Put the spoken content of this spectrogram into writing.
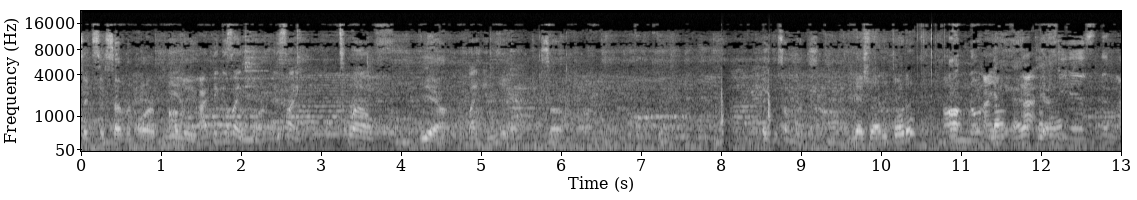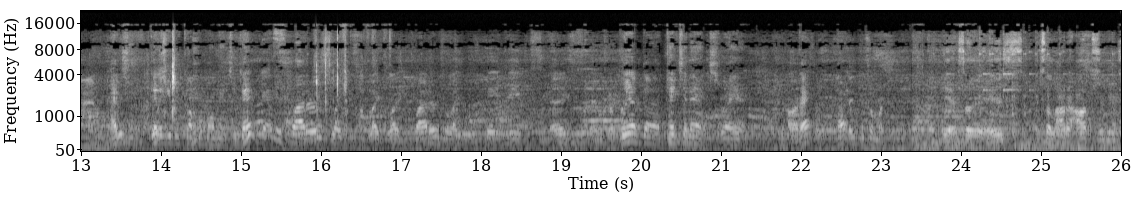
six or seven or probably Yeah, I think it's like more. it's like 12 Yeah. like in here. So thank you so much. You guys ready to go there? Um, no, not no, yet. yeah. I- He is the nine. I just gotta give you a couple moments, okay? Platters like like like platters with like pancakes, eggs, and stuff. We have the cakes and eggs right here. Oh, that's Okay. it. Alright. Thank you so much. Yeah, so it's it's a lot of options.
